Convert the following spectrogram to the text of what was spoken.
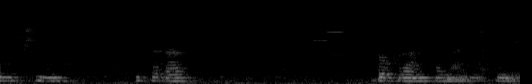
Skończymy i zaraz program zanalizuje.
